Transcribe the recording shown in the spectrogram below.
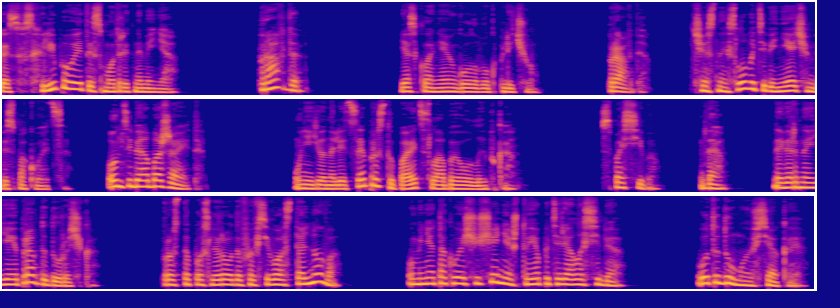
Кэс всхлипывает и смотрит на меня. Правда? Я склоняю голову к плечу. Правда. Честное слово, тебе не о чем беспокоиться. Он тебя обожает. У нее на лице проступает слабая улыбка. Спасибо. Да. Наверное, я и правда дурочка. Просто после родов и всего остального у меня такое ощущение, что я потеряла себя. Вот и думаю всякое,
